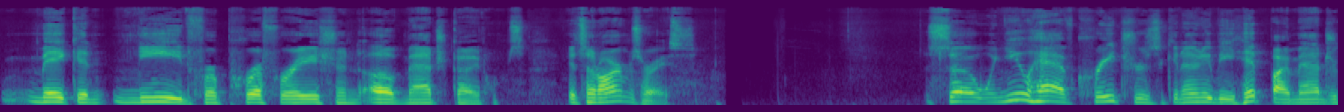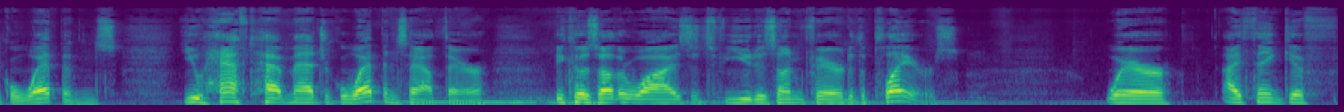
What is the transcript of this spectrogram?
make a need for proliferation of magic items. It's an arms race. So when you have creatures that can only be hit by magical weapons, you have to have magical weapons out there because otherwise it's viewed as unfair to the players. Where I think if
